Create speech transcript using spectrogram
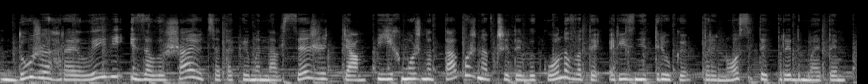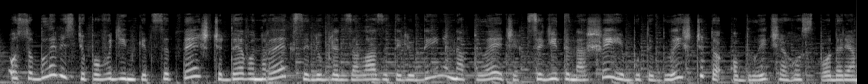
дуже грайливі і залишаються такими на все життя. Їх можна також навчити виконувати різні трюки, приносити предмети. Особливістю поведінки це те, що Девонрекси люблять залазити людині на плечі, сидіти на шиї, бути ближче до обличчя господаря.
